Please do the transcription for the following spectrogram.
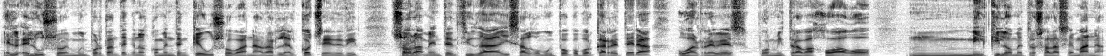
el, uso, es muy importante que nos comenten qué uso van a darle al coche, es decir, solamente en ciudad y salgo muy poco por carretera, o al revés, por mi trabajo hago mm, mil kilómetros a la semana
